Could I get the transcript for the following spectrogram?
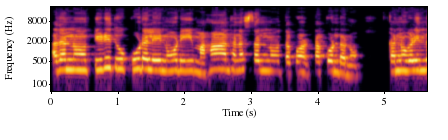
ಅದನ್ನು ತಿಳಿದು ಕೂಡಲೇ ನೋಡಿ ಮಹಾಧನಸ್ಸನ್ನು ತಕೊ, ತಕ್ಕೊಂಡನು. ಕಣ್ಣುಗಳಿಂದ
